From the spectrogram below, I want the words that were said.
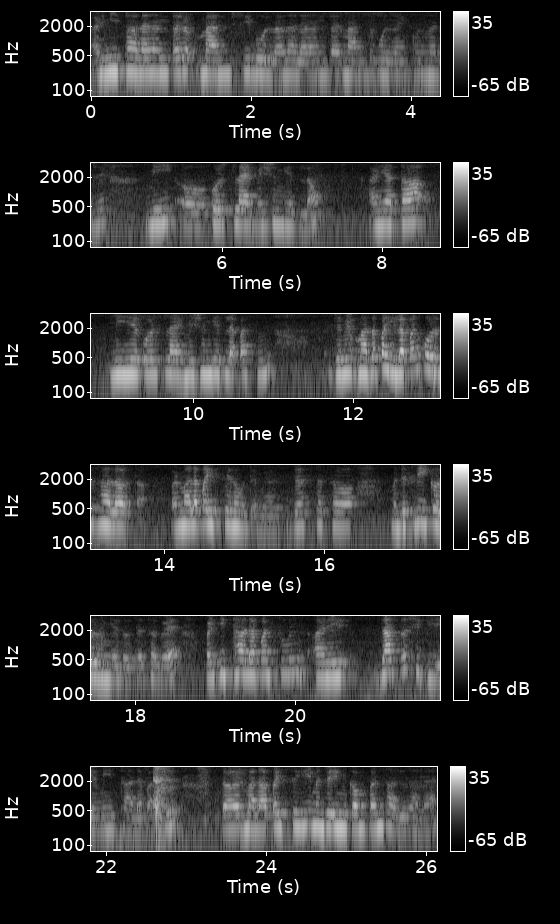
आणि मी इथं आल्यानंतर मॅमशी बोलणं झाल्यानंतर मॅमचं बोलणं ऐकून म्हणजे मी कोर्सला ॲडमिशन घेतलं. आणि आता मी हे कोर्सला ॲडमिशन घेतल्यापासून जे मी माझा पहिला पण कोर्स झाला होता पण मला पैसे नव्हते मिळत. जस्ट असं म्हणजे फ्री करून घेत होते सगळे. पण इथं आल्यापासून आणि जास्त शिकली आहे मी इथं आल्यापासून तर मला पैसेही म्हणजे इन्कम पण चालू झाला आहे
